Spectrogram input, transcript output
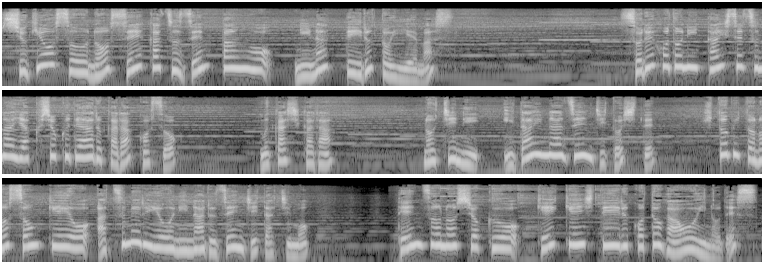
修行僧の生活全般を担っていると言えます。それほどに大切な役職であるからこそ昔から後に偉大な禅師として人々の尊敬を集めるようになる禅師たちも天蔵の職を経験していることが多いのです。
